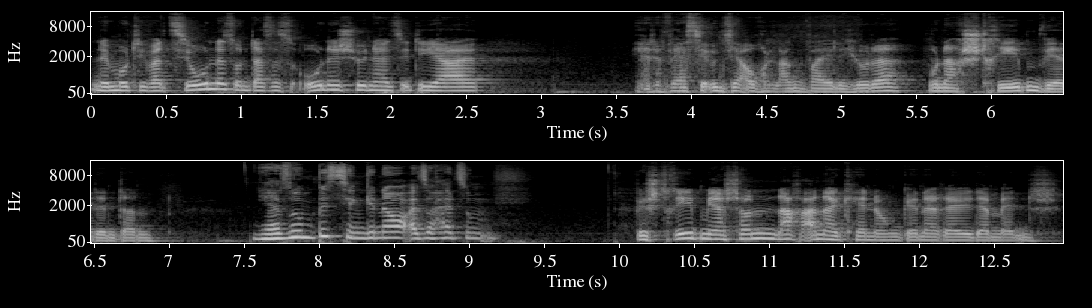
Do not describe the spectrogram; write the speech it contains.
eine Motivation ist und dass es ohne Schönheitsideal, ja, dann wäre es ja uns ja auch langweilig, oder? Wonach streben wir denn dann? Ja, so ein bisschen, genau. Also halt so. Wir streben ja schon nach Anerkennung generell, der Mensch.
